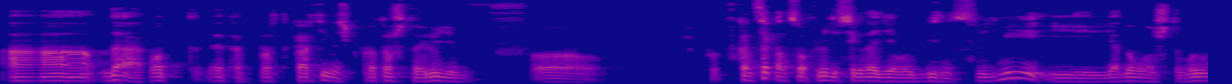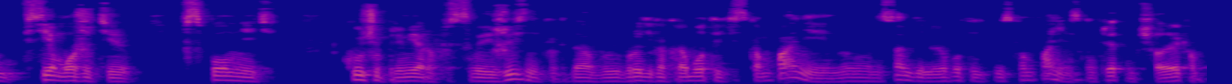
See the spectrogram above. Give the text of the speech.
А, да, вот это просто картиночка про то, что люди в, в конце концов, люди всегда делают бизнес с людьми, и я думаю, что вы все можете вспомнить кучу примеров из своей жизни, когда вы вроде как работаете с компанией, но на самом деле работаете не с компанией, а с конкретным человеком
